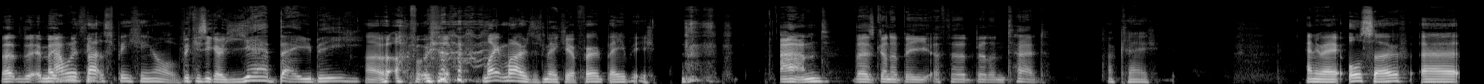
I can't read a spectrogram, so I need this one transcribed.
That, it made how me is think- that speaking of? Because he goes, yeah, baby, Oh, I thought you said- Mike Myers is making a third baby. and there's going to be a third Bill and Ted. Okay. Anyway, also, uh,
